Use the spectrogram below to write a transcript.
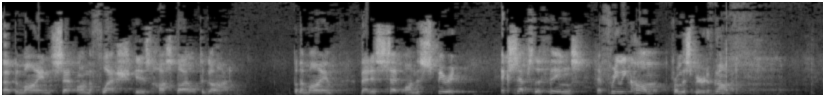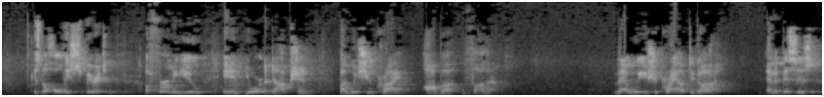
That the mind set on the flesh is hostile to God. But the mind that is set on the Spirit accepts the things that freely come from the Spirit of God. Is the Holy Spirit affirming you in your adoption, by which you cry, Abba, Father? that we should cry out to God, and that this is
